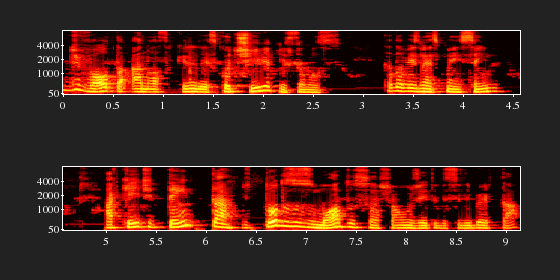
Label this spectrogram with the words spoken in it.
de volta à nossa querida escotilha, que estamos cada vez mais conhecendo. A Kate tenta, de todos os modos, achar um jeito de se libertar.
